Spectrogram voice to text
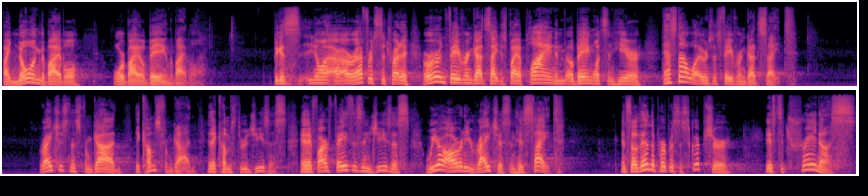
by knowing the Bible or by obeying the Bible. Because, you know, our, our, efforts to try to earn favor in God's sight just by applying and obeying what's in here, that's not what earns us favor in God's sight. Righteousness from God, it comes from God, and it comes through Jesus. And if our faith is in Jesus, we are already righteous in His sight. And so then the purpose of Scripture is to train us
